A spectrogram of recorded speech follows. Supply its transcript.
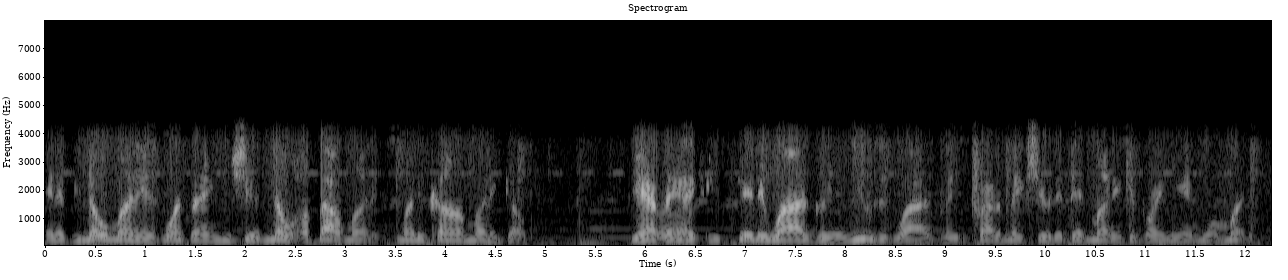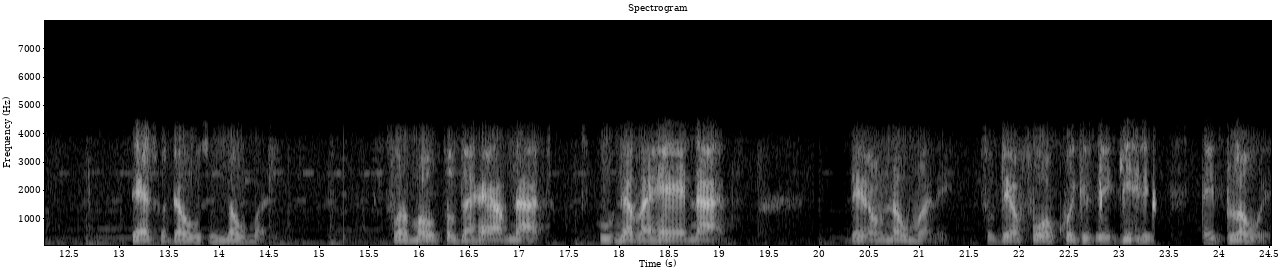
And if you know money is one thing you should know about money. Money come, money go. You have to actually spend it wisely and use it wisely to try to make sure that that money can bring in more money. That's for those who know money. For most of the have-nots who never had not, they don't know money. So therefore, quick as they get it, they blow it.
